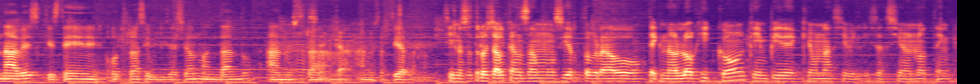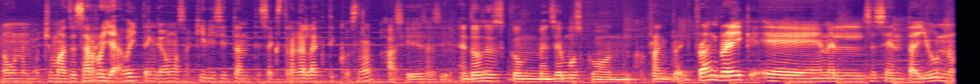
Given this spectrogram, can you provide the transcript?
naves que esté otra civilización mandando a nuestra, cerca. a nuestra Tierra? ¿no? Si nosotros ya alcanzamos cierto grado tecnológico que impide que una civilización no tenga uno mucho más desarrollado y tengamos aquí visitantes extragalácticos, ¿no? Así es, así. Entonces comencemos con Frank Drake. Frank Drake eh, en el 61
